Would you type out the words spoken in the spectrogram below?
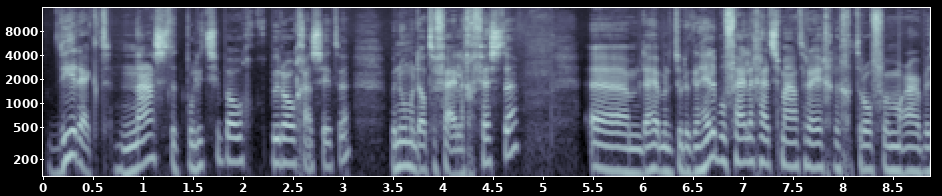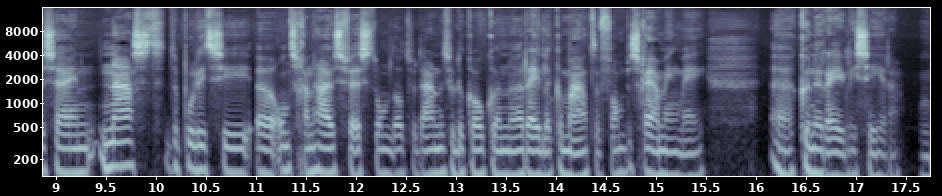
direct naast het politiebureau gaan zitten. We noemen dat de veilige vesten. Um, daar hebben we natuurlijk een heleboel veiligheidsmaatregelen getroffen... maar we zijn naast de politie uh, ons gaan huisvesten... omdat we daar natuurlijk ook een uh, redelijke mate van bescherming mee uh, kunnen realiseren. Hm.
